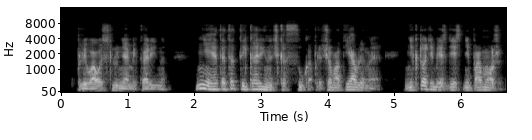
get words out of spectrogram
— плевалась слюнями Карина. «Нет, это ты, Кариночка, сука, причем отъявленная. Никто тебе здесь не поможет.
